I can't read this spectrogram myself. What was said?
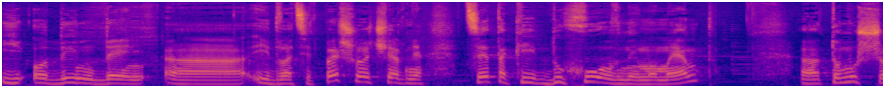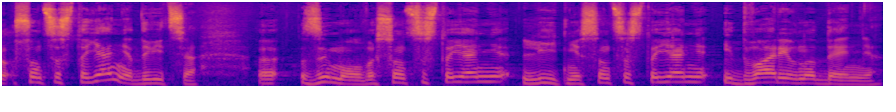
і один день е, і 21 червня це такий духовний момент. Е, Тому що сонцестояння, дивіться, е, зимове сонцестояння, літнє сонцестояння і два рівнодення.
